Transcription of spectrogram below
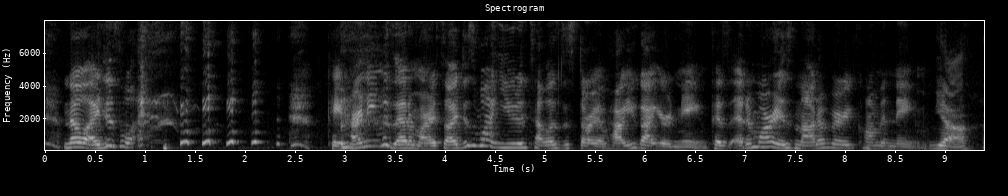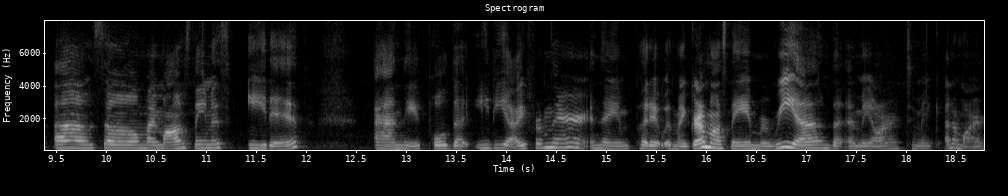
No, I just want. okay, her name is Edimar, so I just want you to tell us the story of how you got your name, because Edimar is not a very common name. yeah. Um. So my mom's name is Edith, and they pulled the EDI from there, and they put it with my grandma's name Maria, the M A R, to make Edimar.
